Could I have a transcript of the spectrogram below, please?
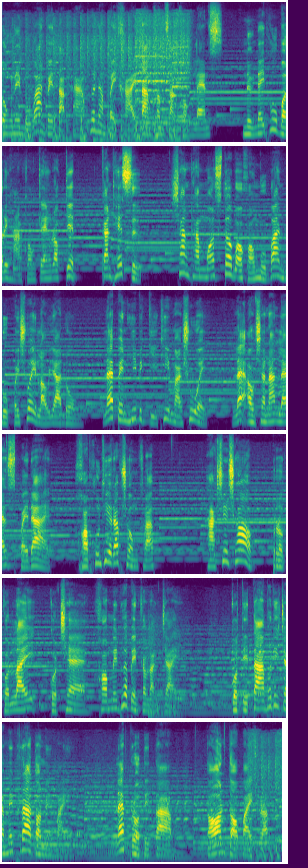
ดงในหมู่บ้านไปตัดหางเพื่อนำไปขายตามคำสั่งของแลนซ์หนึ่งในผู้บริหารของแก๊งร็อกเก็ต การเทสสึ ช่างทำมอนสเตอร์บอลของหมู่บ้านบุกไปช่วยเหล่ายาดง และเป็นฮิบิกิที่มาช่วย และเอาชนะแลนซ์ไปได้ ขอบคุณที่รับชมครับ หากชื่นชอบ โปรดกดไลค์ กดแชร์ คอมเมนต์เพื่อเป็นกำลังใจ กดติดตามเพื่อที่จะไม่พลาดตอนใหม่ ๆ และโปรดติดตาม ตอนต่อไปครับ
